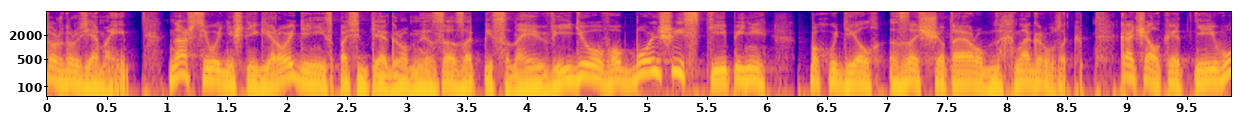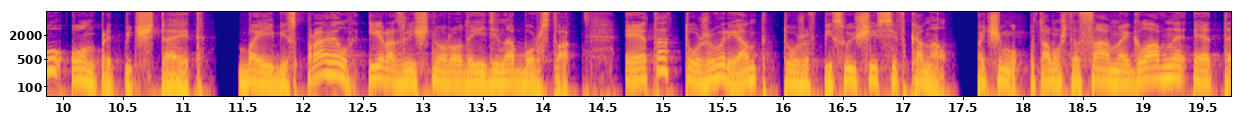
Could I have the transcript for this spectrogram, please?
Что ж, друзья мои, наш сегодняшний герой, Денис, спасибо тебе огромное за записанное видео, в большей степени похудел за счет аэробных нагрузок. Качалка – это не его, он предпочитает бои без правил и различного рода единоборства. Это тоже вариант, тоже вписывающийся в канал. Почему? Потому что самое главное – это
